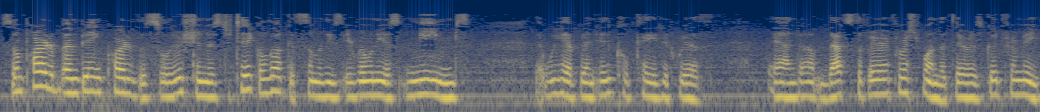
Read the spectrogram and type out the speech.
So part of and being part of the solution is to take a look at some of these erroneous memes that we have been inculcated with, and um, that's the very first one that there is good for me.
